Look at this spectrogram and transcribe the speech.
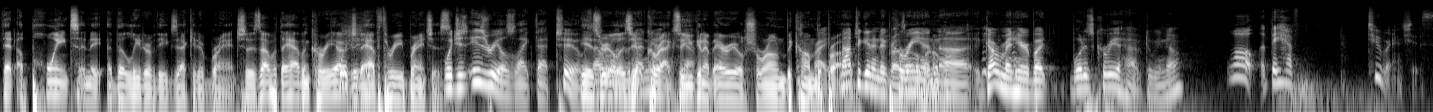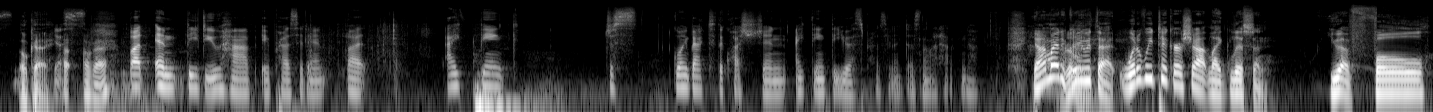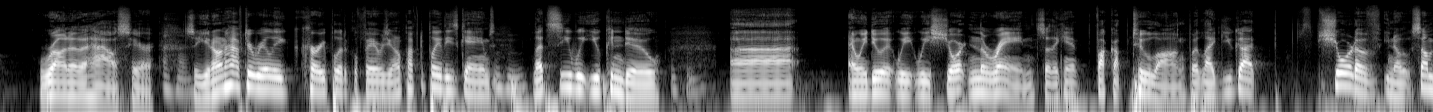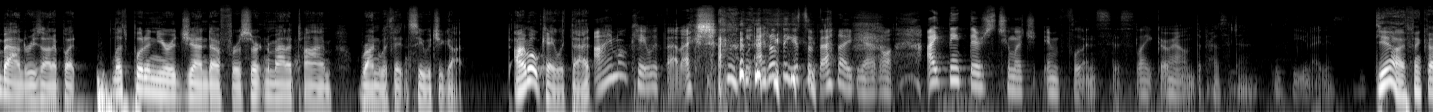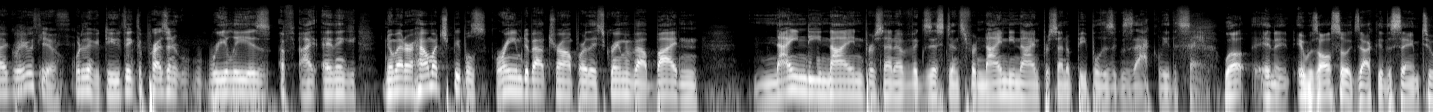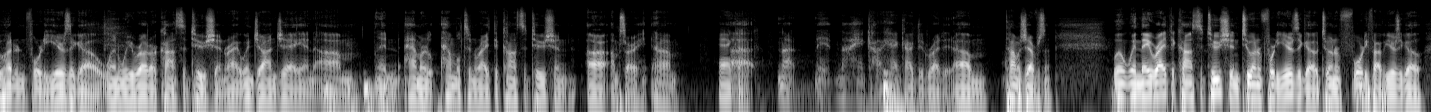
that appoints an, the leader of the executive branch. So is that what they have in Korea, or do they have three branches? Which is Israel's like that too. that Israel what- is that- correct. So yeah. you can have Ariel Sharon become Right. the pro- Not to get into Korean over and over. uh, government here, but what does Korea have? Do we know? Well, they have two branches. okay. Yes. Okay. But and they do have a president, but I think just going back to the question, I think the US president does not have enough. Yeah, I might agree with that. What if we take our shot? Like, listen, you have full run of the house here, Uh-huh. so you don't have to really curry political favors. You don't have to play these games. Mm-hmm. Let's see what you can do. Uh, and we do it. We we shorten the reign so they can't fuck up too long. But like, you got short of you know some boundaries on it. But let's put in your agenda for a certain amount of time. Run with it and see what you got. I'm okay with that. I'm okay with that actually. I don't think it's a bad idea at all. I think there's too much influences like around the president of the United States. Yeah, I think I agree with you. so. What do you think? Do you think the president really is? a f- I, I think no matter how much people screamed about Trump or they scream about Biden, 99% of existence for 99% of people is exactly the same. Well, and it, it was also exactly the same 240 years ago when we wrote our Constitution, right? When John Jay and um and Hammer, Hamilton write the Constitution. Uh, I'm sorry, um, Hancock. uh, not not Hancock. Hancock did write it. Um, Thomas Jefferson. When when they write the Constitution 240 years ago, 245 years ago.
